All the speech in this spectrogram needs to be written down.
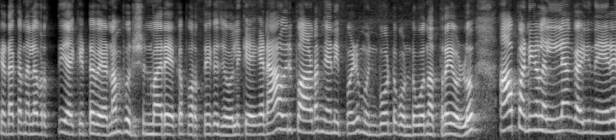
കിടക്ക നല്ല വൃത്തിയാക്കിയിട്ട് വേണം പുരുഷന്മാരെയൊക്കെ പുറത്തേക്ക് ജോലിക്ക് അയക്കാൻ. ആ ഒരു പാഠം ഞാൻ ഇപ്പോഴും മുൻപോട്ട് കൊണ്ടുപോകുന്ന അത്രയേ ഉള്ളൂ. ആ പണികളെല്ലാം കഴിഞ്ഞ് നേരെ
